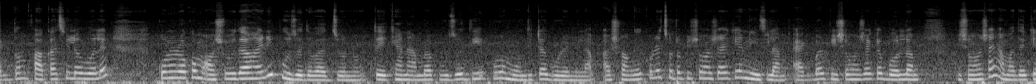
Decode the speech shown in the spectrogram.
একদম ফাঁকা ছিল বলে কোনো রকম অসুবিধা হয়নি পুজো দেওয়ার জন্য। তো এখানে আমরা পুজো দিয়ে পুরো মন্দিরটা ঘুরে নিলাম। আর সঙ্গে করে ছোটো পিসমশাইকে নিয়েছিলাম একবার পিসমশাইকে বললাম, পিসমশাই, আমাদেরকে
